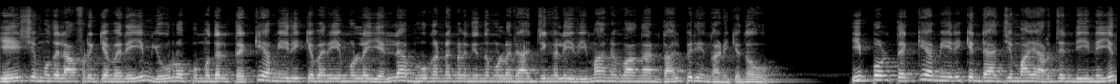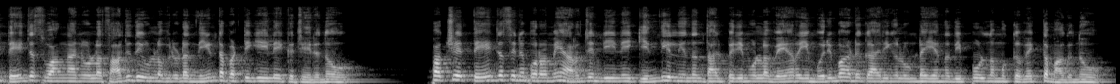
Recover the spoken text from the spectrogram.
ഏഷ്യ മുതൽ ആഫ്രിക്ക വരെയും യൂറോപ്പ് മുതൽ തെക്കേ അമേരിക്ക വരെയുമുള്ള എല്ലാ ഭൂഖണ്ഡങ്ങളിൽ നിന്നുമുള്ള രാജ്യങ്ങൾ ഈ വിമാനം വാങ്ങാൻ താൽപ്പര്യം കാണിക്കുന്നു. ഇപ്പോൾ തെക്കേ അമേരിക്കൻ രാജ്യമായ അർജന്റീനയും തേജസ് വാങ്ങാനുള്ള സാധ്യതയുള്ളവരുടെ നീണ്ട പട്ടികയിലേക്ക് ചേരുന്നു. പക്ഷേ തേജസിന് പുറമെ അർജന്റീനയ്ക്ക് ഇന്ത്യയിൽ നിന്നും താല്പര്യമുള്ള വേറെയും ഒരുപാട് കാര്യങ്ങളുണ്ട് എന്നത് ഇപ്പോൾ നമുക്ക് വ്യക്തമാകുന്നു.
